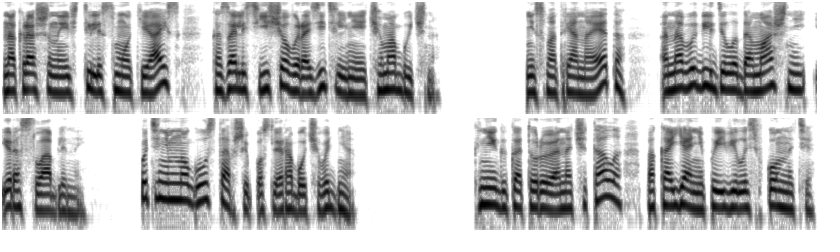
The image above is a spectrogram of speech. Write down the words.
накрашенные в стиле смоки айс, казались еще выразительнее, чем обычно. Несмотря на это, она выглядела домашней и расслабленной, хоть и немного уставшей после рабочего дня. Книга, которую она читала, пока я не появилась в комнате,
